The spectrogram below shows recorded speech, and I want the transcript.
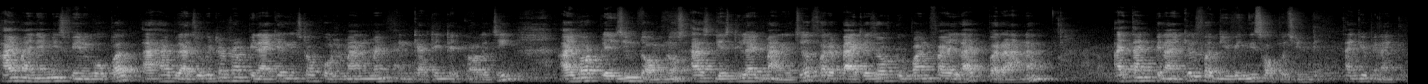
Hi, my name is Venugopal. I have graduated from Pinnacle Institute of Hotel Management and Catering Technology. I got placed in Domino's as guest delight manager for a package of 2.5 lakh per annum. I thank Pinnacle for giving this opportunity. Thank you, Pinnacle.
